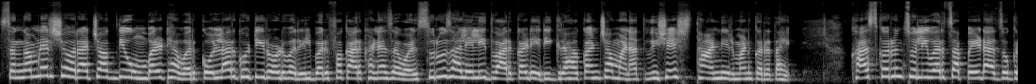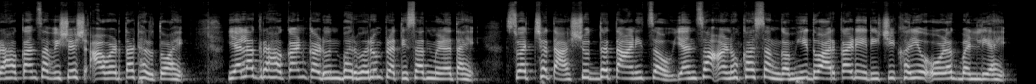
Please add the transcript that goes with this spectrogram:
संगमनेर शहराच्या अगदी उंबरठ्यावर कोल्हारघोटी रोडवरील बर्फ कारखान्याजवळ सुरू झालेली द्वारका डेअरी ग्राहकांच्या मनात विशेष स्थान निर्माण करत आहे. खास करून चुलीवरचा पेढा जो ग्राहकांचा विशेष आवडता ठरतो आहे. याला ग्राहकांकडून भरभरून प्रतिसाद मिळत आहे. स्वच्छता शुद्धता आणि चव यांचा अनोखा संगम ही द्वारका डेअरीची खरी ओळख बनली आहे.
